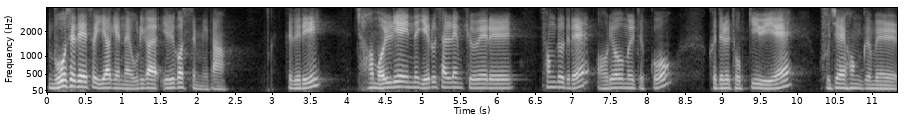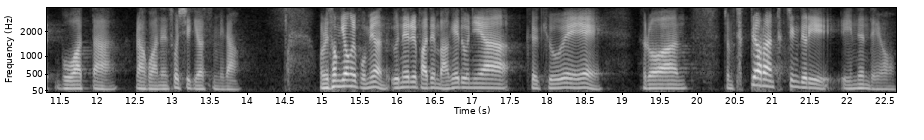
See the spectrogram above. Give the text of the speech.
무엇에 대해서 이야기했나요? 우리가 읽었습니다. 그들이 저 멀리에 있는 예루살렘 교회를 성도들의 어려움을 듣고 그들을 돕기 위해 구제 헌금을 모았다라고 하는 소식이었습니다. 오늘 성경을 보면 은혜를 받은 마게도니아 그 교회에 그러한 좀 특별한 특징들이 있는데요.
